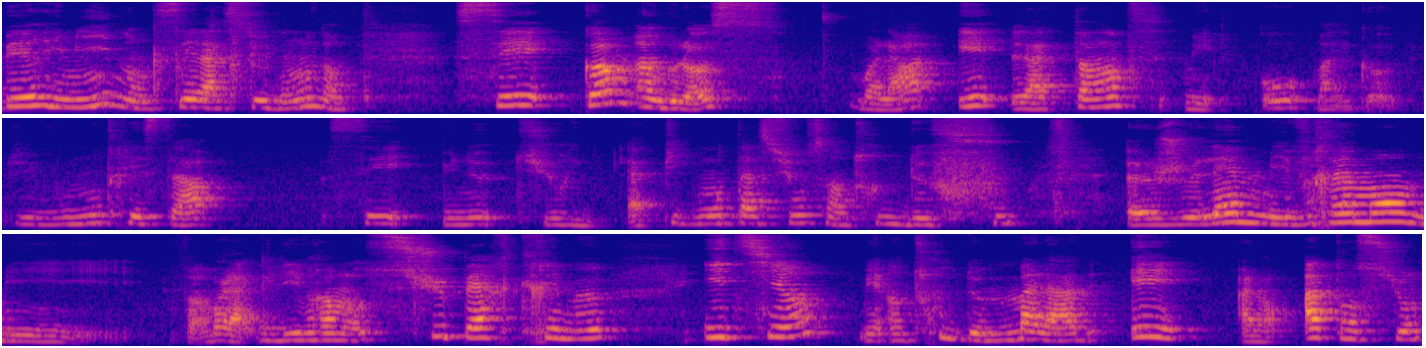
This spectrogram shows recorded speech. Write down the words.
Berry Me, donc c'est la seconde. C'est comme un gloss, voilà, et la teinte, mais oh my god, je vais vous montrer ça, c'est une tuerie. La pigmentation, c'est un truc de fou. Euh, je l'aime, mais vraiment, mais... Enfin voilà, il est vraiment super crémeux. Il tient, mais un truc de malade. Et alors attention,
